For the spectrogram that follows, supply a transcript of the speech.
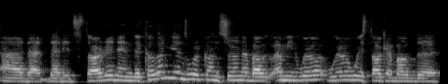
uh, that, that it started. And the Colombians were concerned about, I mean, we we always talk about the,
